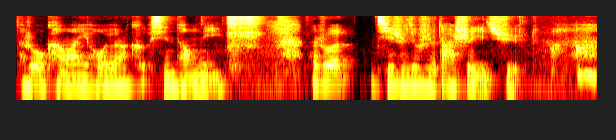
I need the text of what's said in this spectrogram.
他说我看完以后有点可心疼你。”他说：“其实就是大势已去啊，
